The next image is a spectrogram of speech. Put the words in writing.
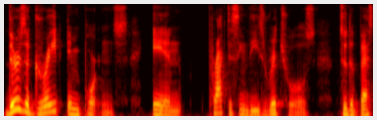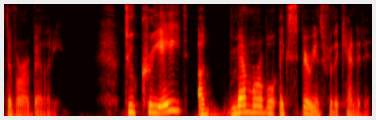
There is a great importance in practicing these rituals to the best of our ability to create a memorable experience for the candidate,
